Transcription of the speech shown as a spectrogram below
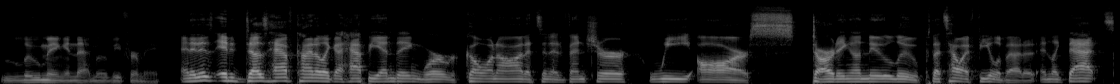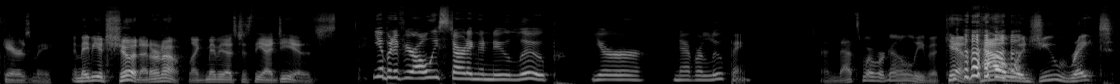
looming in that movie for me. And it is it does have kind of like a happy ending. We're going on, it's an adventure. We are starting a new loop. That's how I feel about it. And like that scares me. And maybe it should, I don't know. Like maybe that's just the idea. It's just Yeah, but if you're always starting a new loop, you're never looping. And that's where we're going to leave it. Kim, how would you rate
